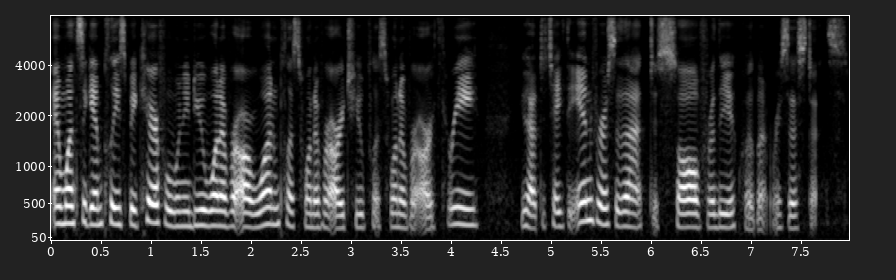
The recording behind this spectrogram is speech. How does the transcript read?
And once again, please be careful when you do 1 over r1 plus 1 over r2 plus 1 over r3, you have to take the inverse of that to solve for the equivalent resistance.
